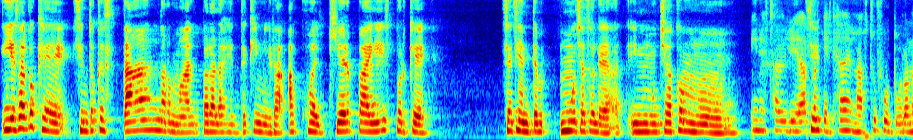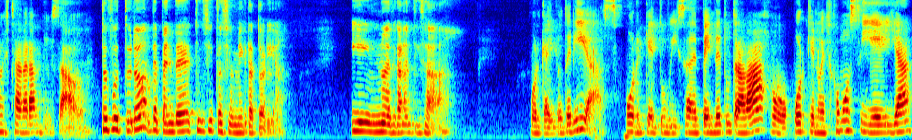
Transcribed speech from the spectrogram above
Y es algo que siento que es tan normal para la gente que inmigra a cualquier país porque se siente mucha soledad y mucha como... Inestabilidad Sí. porque es que además tu futuro no está garantizado. Tu futuro depende de tu situación migratoria y no es garantizada. Porque hay loterías, porque tu visa depende de tu trabajo, porque no es como si ella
